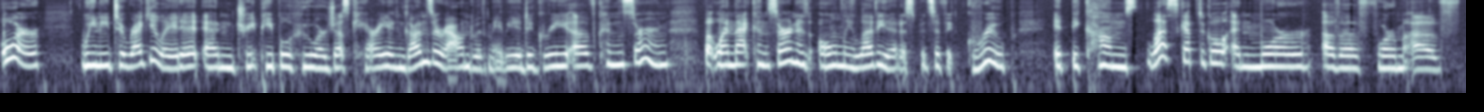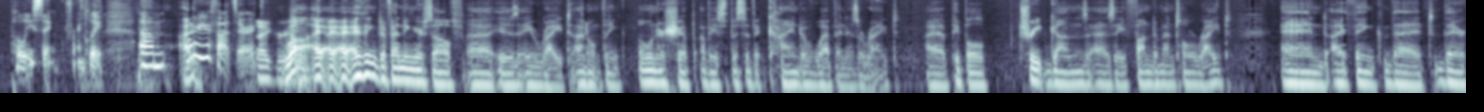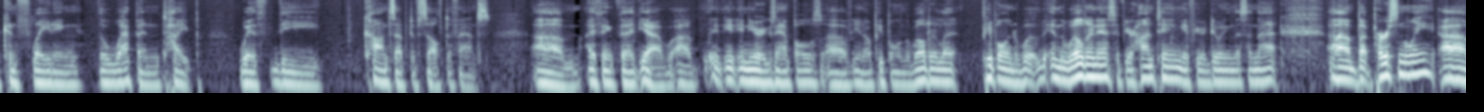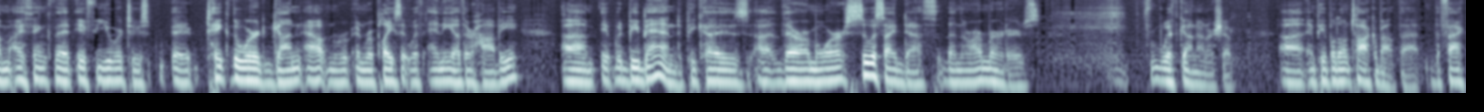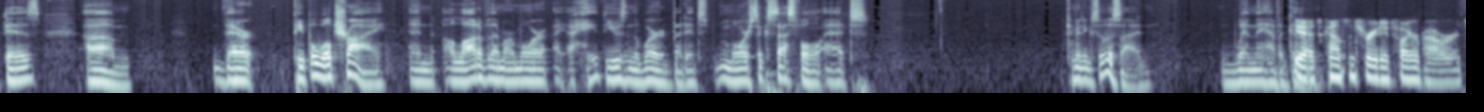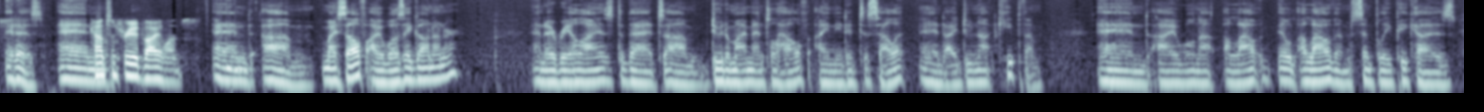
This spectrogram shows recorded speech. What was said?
or we need to regulate it and treat people who are just carrying guns around with maybe a degree of concern. But when that concern is only levied at a specific group, it becomes less skeptical and more of a form of policing, frankly. Um, what are your thoughts, Eric? I agree. Well, I, I, I think defending yourself uh, is a right. I don't think ownership of a specific kind of weapon is a right. Uh, people treat guns as a fundamental right, and I think that they're conflating the weapon type with the concept of self-defense. Um, I think that yeah, uh, in, in your examples of you know people in the wilderness, people in the, in the wilderness, if you're hunting, if you're doing this and that. Um, but personally, um, I think that if you were to uh, take the word gun out and, re- and replace it with any other hobby, um, it would be banned because uh, there are more suicide deaths than there are murders with gun ownership. Uh, and people don't talk about that. The fact is, um, there people will try, and a lot of them are more. I, I hate using the word, but it's more successful at committing suicide when they have a gun. yeah, it's concentrated firepower. It's it is, and concentrated violence. and um, myself, I was a gun owner, and I realized that um, due to my mental health, I needed to sell it, and I do not keep them, and I will not allow allow them simply because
